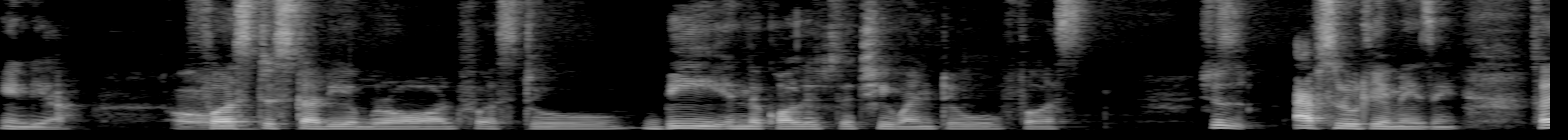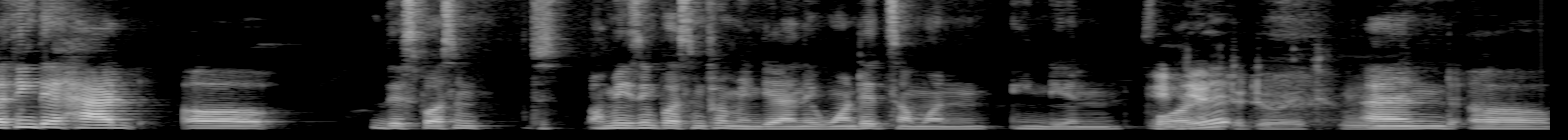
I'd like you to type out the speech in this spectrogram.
India. First to study abroad, first to be in the college that she went to, first. She was absolutely amazing. So I think they had uh, this person, this amazing person from India, and they wanted someone Indian for Indian it. to do it. Mm. And uh,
